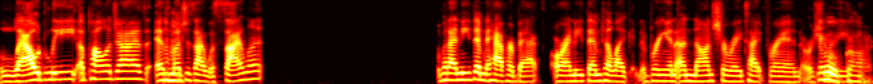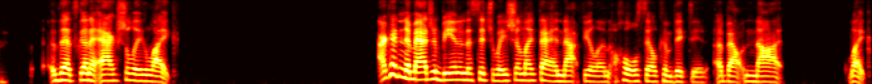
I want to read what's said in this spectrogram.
loudly apologize as Mhm. much as I was silent." But I need them to have her back or I need them to like bring in a non-Sheree type friend or Oh Sheree God. that's gonna actually like I couldn't imagine being in a situation like that and not feeling wholesale convicted about not like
